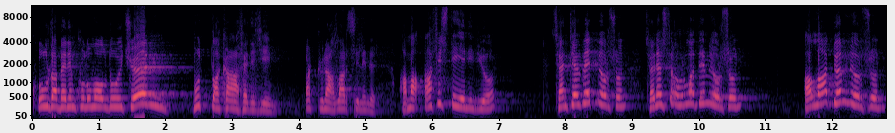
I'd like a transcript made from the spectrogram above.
kul da benim kulum olduğu için mutlaka affedeceğim. Bak günahlar silinir. Ama af isteyeni diyor. Sen tevbe etmiyorsun. Sen estağfurullah demiyorsun. Allah'a dönmüyorsun.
